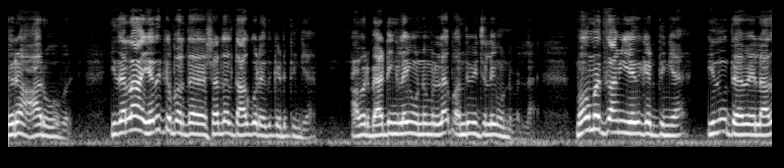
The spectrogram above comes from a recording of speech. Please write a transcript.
வெறும் ஆறு ஓவர். இதெல்லாம் எதுக்கு இப்போ ஷர்தல் தாகூர் எதுக்கு எடுத்தீங்க? அவர் பேட்டிங்லேயும் ஒன்றும் இல்லை பந்து வீச்சிலையும் ஒன்றும் இல்லை. முகமது சாமி எதுக்கு எடுத்தீங்க? இதுவும் தேவையில்லாத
